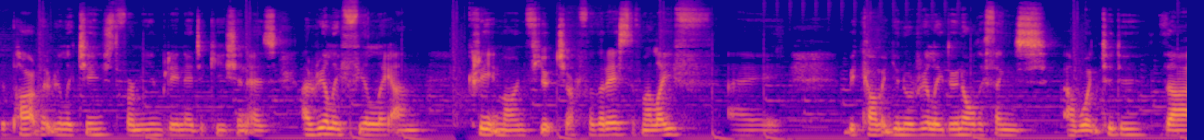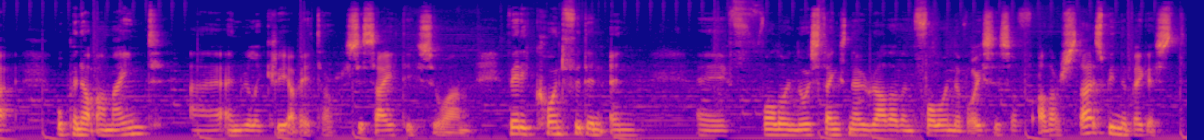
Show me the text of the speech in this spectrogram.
the part that really changed for me in brain education is I really feel like I'm creating my own future for the rest of my life. I become, you know, really doing all the things I want to do that open up my mind uh, and really create a better society. So I'm very confident in uh, following those things now rather than following the voices of others. That's been the biggest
